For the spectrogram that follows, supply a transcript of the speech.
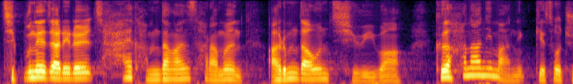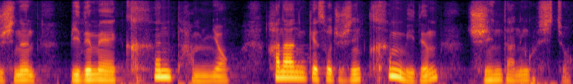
직분의 자리를 잘 감당한 사람은 아름다운 지위와 그 하나님 안께서 주시는 믿음의 큰 담력, 하나님께서 주신 큰 믿음 주신다는 것이죠.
